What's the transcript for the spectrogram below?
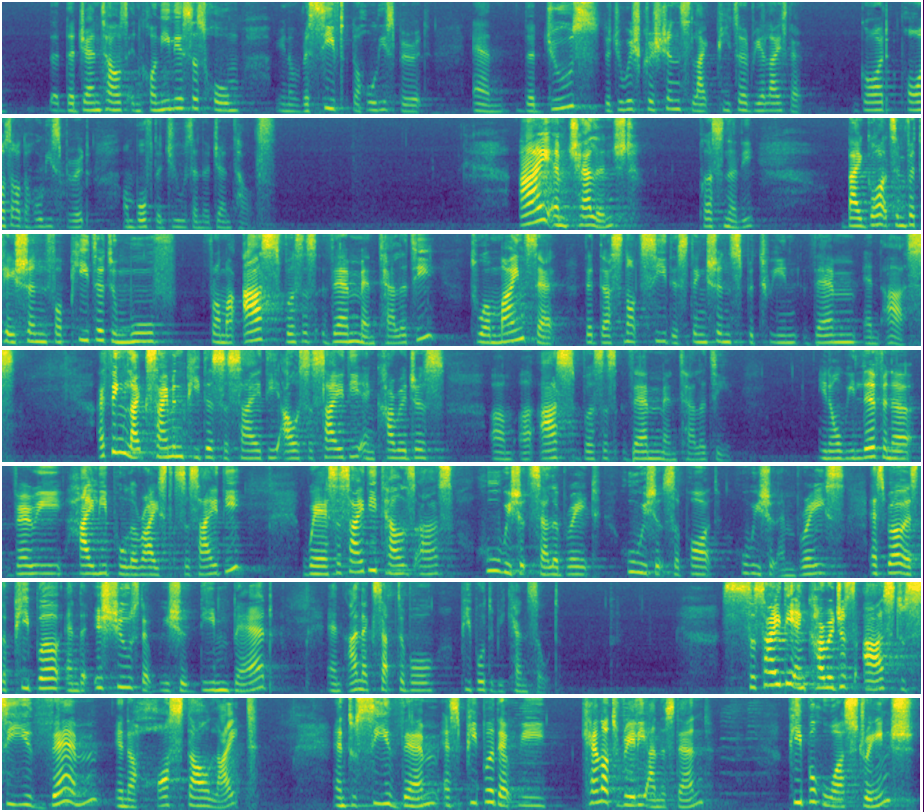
the, the Gentiles in Cornelius' home you know, received the Holy Spirit. And the Jews, the Jewish Christians like Peter, realized that God pours out the Holy Spirit on both the Jews and the Gentiles. I am challenged, personally, by God's invitation for Peter to move from a us versus them mentality to a mindset that does not see distinctions between them and us. I think, like Simon Peter's society, our society encourages um, a us versus them mentality. You know, we live in a very highly polarized society where society tells us who we should celebrate, who we should support, who we should embrace, as well as the people and the issues that we should deem bad and unacceptable people to be cancelled. Society encourages us to see them in a hostile light and to see them as people that we cannot really understand, people who are strange,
